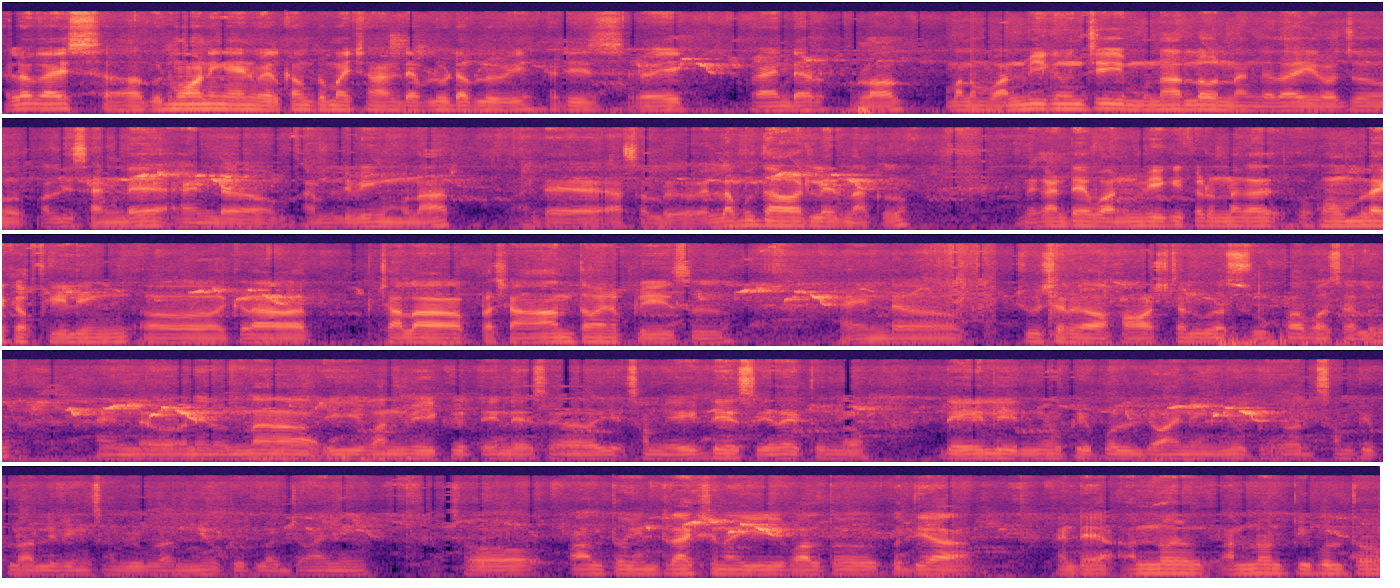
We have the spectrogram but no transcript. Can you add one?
Hello guys good morning and welcome to my channel WWE that is wake wander blog మనం one week నుంచి మునార్లో ఉన్నాం కదా. ఈరోజు మళ్ళీ Sunday and I'm living Munnar అంటే అసలు వెళ్ళబుద్ధి అవ్వట్లేదు నాకు. ఎందుకంటే వన్ వీక్ ఇక్కడ ఉన్న హోమ్ లైక్ ఫీలింగ్ ఇక్కడ చాలా ప్రశాంతమైన ప్లేస్ అండ్ చూసారుగా హాస్టల్ కూడా సూపర్ అసలు. అండ్ నేనున్న ఈ one week ten days some eight days ఏదైతే ఉందో daily new people joining new some people are living some people are new people are joining so వాళ్ళతో ఇంటరాక్షన్ అయ్యి వాళ్ళతో కొద్దిగా అంటే అన్నోన్ అన్నోన్ పీపుల్తో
